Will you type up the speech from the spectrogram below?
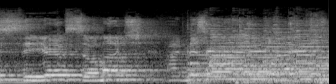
miss the earth so much. I miss my wife.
